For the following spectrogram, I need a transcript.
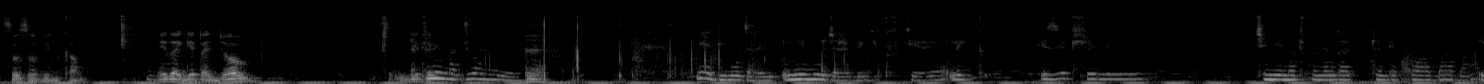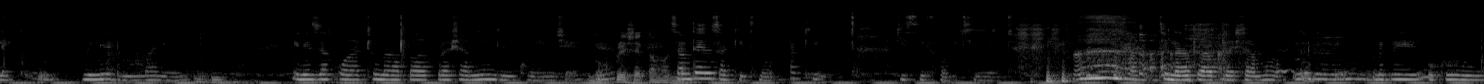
source of income. Either get a job lakini unajua nini? Eh, mi hadi mi mimi hujaribingi kufikiria like is it really chenye inatufanyanga twende kwa baba? Like we need money. Mhm. inaweza kuwa tunapa presha mingi huku nje yeah? pressure kama gani? sometimes akitno aki kisi fault yetu tunapa pressure more. Maybe maybe huku may-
